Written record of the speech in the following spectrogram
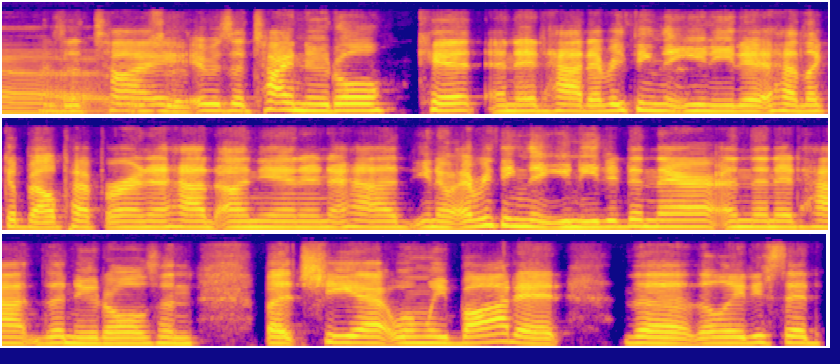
it was a Uh, Thai. was it- it was a Thai noodle kit, and it had everything that you needed. It had like a bell pepper, and it had onion, and it had you know everything that you needed in there. And then it had the noodles. And but she, uh, when we bought it, the the lady said,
